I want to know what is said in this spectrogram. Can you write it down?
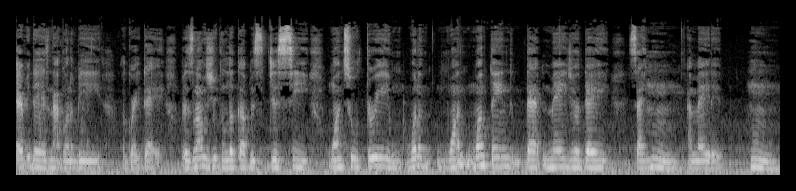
every day is not going to be a great day. But as long as you can look up and just see one, two, three, one, one, one thing that made your day say, hmm, I made it. Hmm.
